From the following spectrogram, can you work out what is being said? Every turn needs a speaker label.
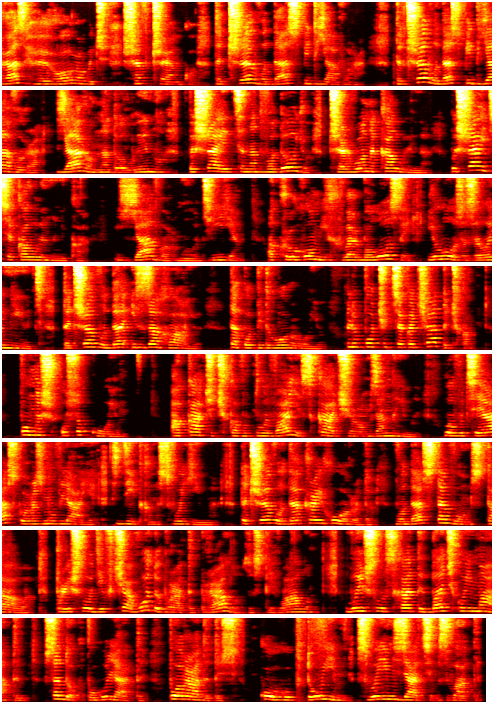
Speaker 1: Тарас Григорович Шевченко. Тече вода з-під явора. Тече вода з-під явора, яром на долину, пишається над водою червона калина, пишається калинонька, явор молодіє, а кругом їх верболози і лози зеленіють, тече вода із загаю та попід горою, хлюпочеться качаточка поміж осокою. А качечка випливає з качером за ними, ловить яску, розмовляє з дітками своїми. Тече вода край города, вода ставом стала. Прийшло дівча воду брати, брало, заспівало. Вийшли з хати батько і мати, в садок погуляти, порадитись, кого б то їм своїм зятям звати.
